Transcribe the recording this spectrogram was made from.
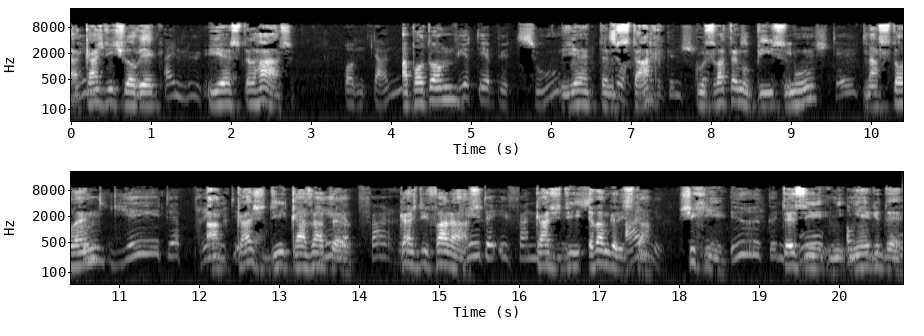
a každý člověk je lhář. A potom je ten vztah ku svatému písmu nastolen a každý kazatel, každý farář, každý evangelista, všichni, kteří někde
